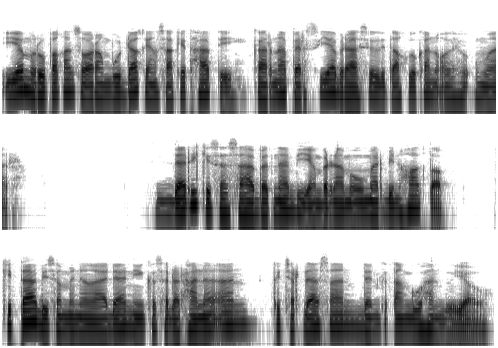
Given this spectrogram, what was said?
Ia merupakan seorang budak yang sakit hati karena Persia berhasil ditaklukkan oleh Umar. Dari kisah sahabat Nabi yang bernama Umar bin Khattab, kita bisa meneladani kesederhanaan, kecerdasan, dan ketangguhan beliau.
